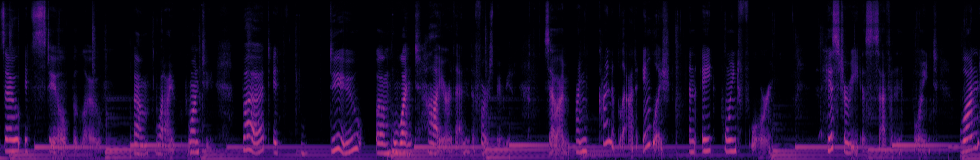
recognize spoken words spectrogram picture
So it's still below um, what I would want to, but it do um, went higher than the first period. So I'm I'm kind of glad. English, an 8.4. History is 7.1.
